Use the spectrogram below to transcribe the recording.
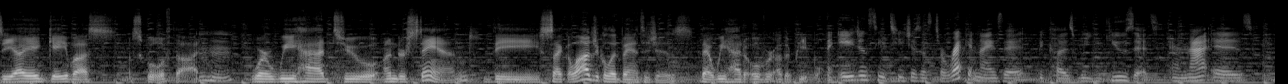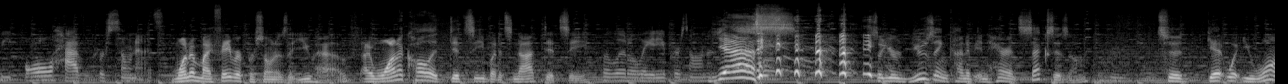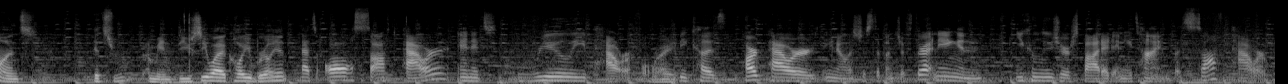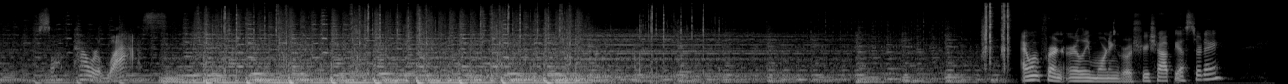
CIA gave us a school of thought mm-hmm. where we had to understand the psychological advantages that we had over other people. The agency teaches us to recognize it because we use it, and that is we all have personas. One of my favorite personas that you have, I want to call it ditzy, but it's not ditzy. The little lady persona. Yes! so you're using kind of inherent sexism mm-hmm. to get what you want. It's, I mean, do you see why I call you brilliant? That's all soft power, and it's really powerful. Right. Because hard power, you know, it's just a bunch of threatening, and you can lose your spot at any time. But soft power, soft power lasts. I went for an early morning grocery shop yesterday.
